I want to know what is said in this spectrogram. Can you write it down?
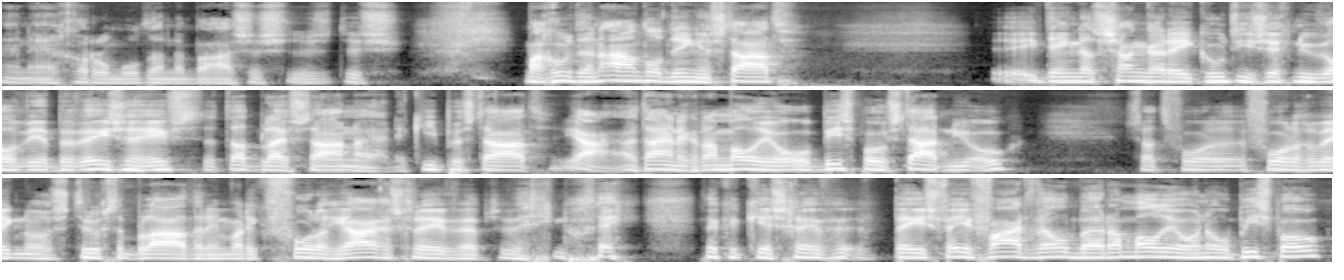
En, en gerommeld aan de basis. Dus, dus. Maar goed, een aantal dingen staat. Ik denk dat Sangare Guti zich nu wel weer bewezen heeft. Dat dat blijft staan. Nou ja, de keeper staat. Ja, uiteindelijk Ramaljo Obispo staat nu ook. Ik zat voor, vorige week nog eens terug te bladeren in wat ik vorig jaar geschreven heb. Toen weet ik nog dat ik een keer schreef, PSV vaart wel bij Ramaljo en Obispo.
